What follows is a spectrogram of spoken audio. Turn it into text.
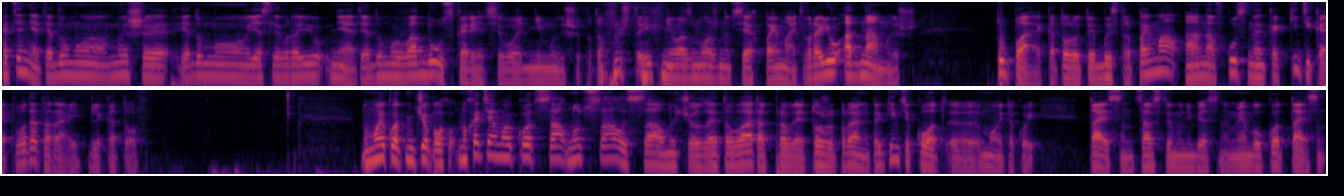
Хотя нет, я думаю, мыши, я думаю, если в раю... Нет, я думаю, в аду, скорее всего, одни мыши, потому что их невозможно всех поймать. В раю одна мышь, тупая, которую ты быстро поймал, а она вкусная, как китикет. Вот это рай для котов. Ну, мой кот ничего плохого. Ну, хотя мой кот ссал, ну, ссал и ссал, ну что, за это в ад отправлять, тоже правильно. Прикиньте, кот э, мой такой, Тайсон, царство ему небесное. У меня был кот Тайсон.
